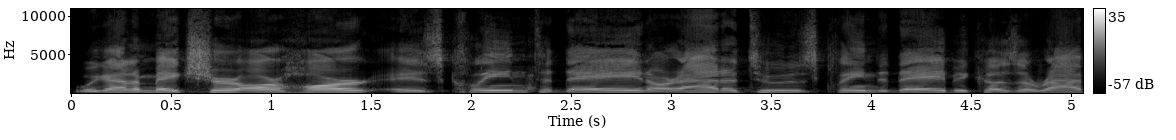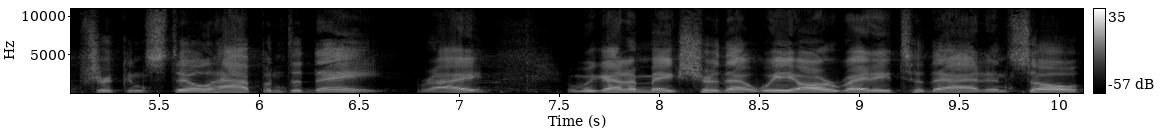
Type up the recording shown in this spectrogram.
we got to make sure our heart is clean today and our attitude is clean today because a rapture can still happen today, right? And we got to make sure that we are ready to that. And so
